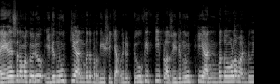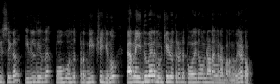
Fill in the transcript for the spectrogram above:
ഏകദേശം നമുക്കൊരു ഇരുന്നൂറ്റി അൻപത് പ്രതീക്ഷിക്കാം. ഒരു ടു ഫിഫ്റ്റി പ്ലസ് ഇരുന്നൂറ്റി അൻപതോളം അഡ്വൈസുകൾ ഇതിൽ നിന്ന് പോകുമെന്ന് പ്രതീക്ഷിക്കുന്നു. കാരണം ഇതുവരെ നൂറ്റി എഴുപത്തിരണ്ട് പോയത് കൊണ്ടാണ് അങ്ങനെ പറഞ്ഞത് കേട്ടോ.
